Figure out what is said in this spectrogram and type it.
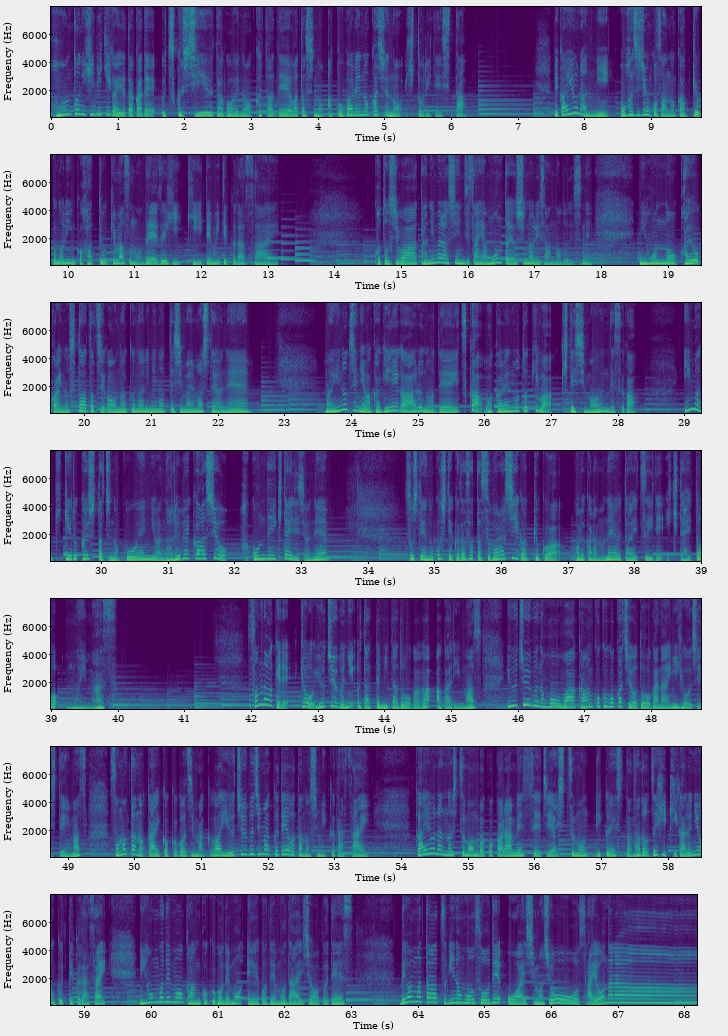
本当に響きが豊かで美しい歌声の方で私の憧れの歌手の一人でした。で概要欄に大橋純子さんの楽曲のリンク貼っておきますのでぜひ聴いてみてください。今年は谷村新司さんやもんたよしのりさんなどですね日本の歌謡界のスターたちがお亡くなりになってしまいましたよね。まあ命には限りがあるのでいつか別れの時は来てしまうんですが今聴ける歌手たちの公演にはなるべく足を運んでいきたいですよね。そして残してくださった素晴らしい楽曲はこれからもね歌い継いでいきたいと思いますそんなわけで今日 YouTube に歌ってみた動画が上がります YouTube の方は韓国語歌詞を動画内に表示していますその他の外国語字幕は YouTube 字幕でお楽しみください概要欄の質問箱からメッセージや質問、リクエストなどぜひ気軽に送ってください。日本語でも韓国語でも英語でも大丈夫です。ではまた次の放送でお会いしましょう。さようなら。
